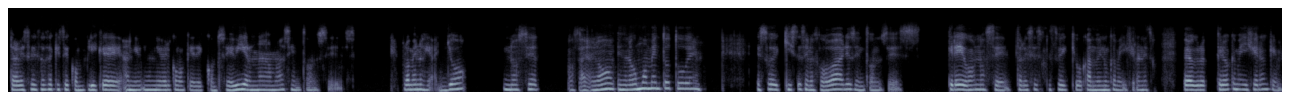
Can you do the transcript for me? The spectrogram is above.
Tal vez eso hace que se complique a un nivel como que de concebir nada más. Y entonces, por lo menos ya, yo no sé, o sea, en en algún momento tuve eso de quistes en los ovarios, entonces creo, no sé, tal vez estoy equivocando y nunca me dijeron eso, pero creo, creo que me dijeron que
